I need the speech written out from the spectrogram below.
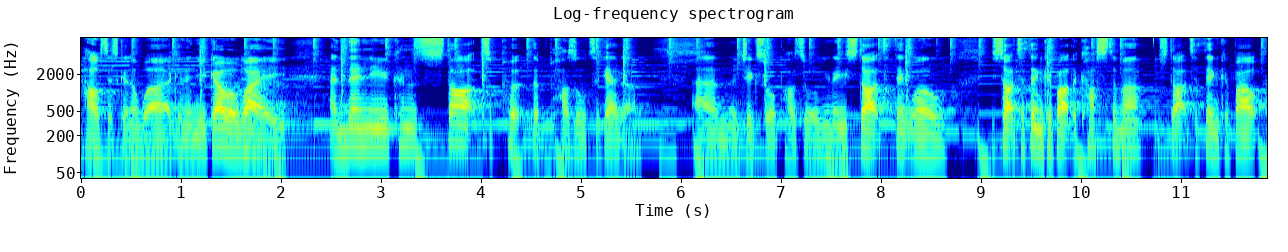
How's this going to work? And then you go away and then you can start to put the puzzle together, um, the jigsaw puzzle. You know, you start to think, well, you start to think about the customer, you start to think about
